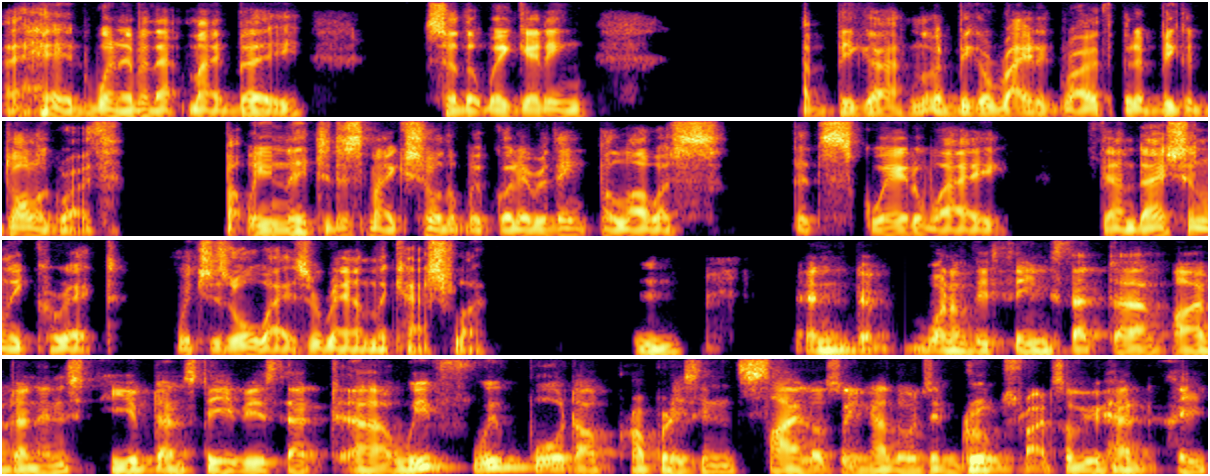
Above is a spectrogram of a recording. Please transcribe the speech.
ahead, whenever that may be, so that we're getting a bigger, not a bigger rate of growth, but a bigger dollar growth. But we need to just make sure that we've got everything below us that's squared away, foundationally correct, which is always around the cash flow. Mm. And one of the things that um, I've done and you've done, Steve, is that uh, we've we've bought our properties in silos, in other words, in groups, right? So we had a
